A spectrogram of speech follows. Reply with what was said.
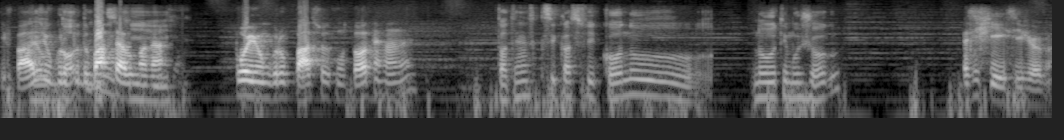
E fase, é o, grupo do Barcelona que... foi um grupo passo com o Tottenham, né? Tottenham que se classificou no, no último jogo. Assisti esse jogo.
